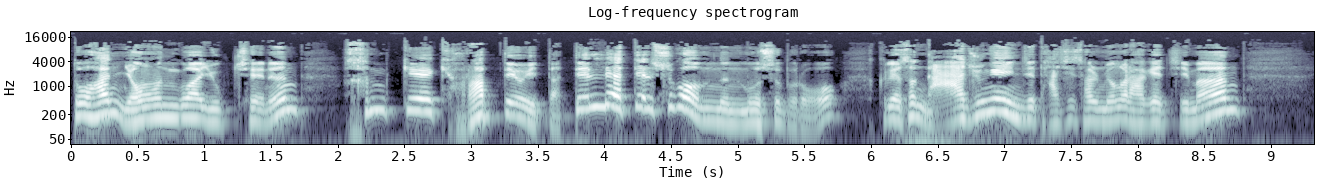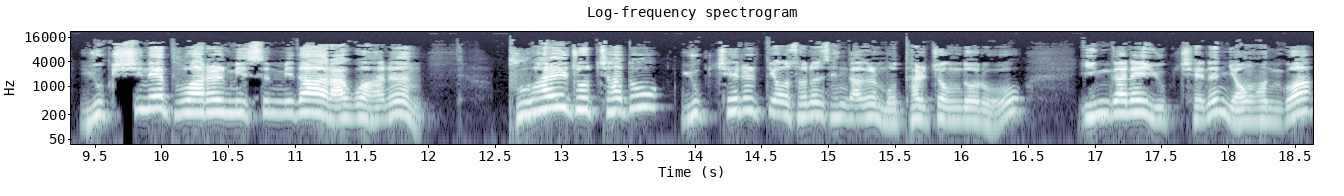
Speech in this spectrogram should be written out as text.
또한 영혼과 육체는 함께 결합되어 있다. 뗄래야 뗄 수가 없는 모습으로. 그래서 나중에 이제 다시 설명을 하겠지만 육신의 부활을 믿습니다라고 하는 부활조차도 육체를 떼어서는 생각을 못할 정도로 인간의 육체는 영혼과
